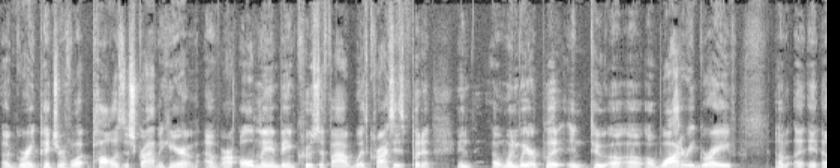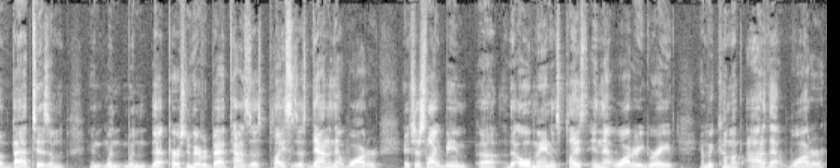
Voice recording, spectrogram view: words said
a great picture of what Paul is describing here of, of our old man being crucified with Christ. Is put it in uh, when we are put into a, a, a watery grave of, uh, of baptism, and when, when that person, whoever baptizes us, places us down in that water, it's just like being uh, the old man is placed in that watery grave, and we come up out of that water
